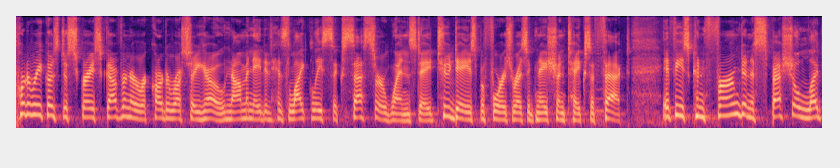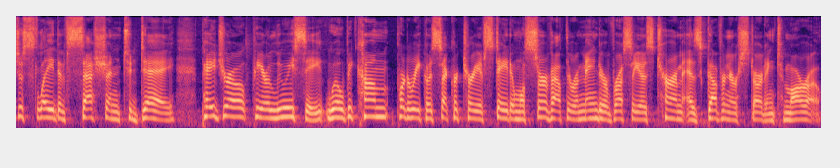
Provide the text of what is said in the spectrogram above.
Puerto Rico's disgraced governor, Ricardo Rosselló, nominated his likely successor Wednesday, two days before his resignation takes effect. If he's confirmed in a special legislative session today, Pedro Pierluisi will become Puerto Rico's Secretary of State and will serve out the remainder of Rosselló's term as governor starting tomorrow.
